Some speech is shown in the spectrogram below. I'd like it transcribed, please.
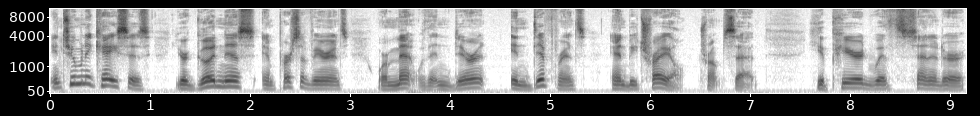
In too many cases, your goodness and perseverance were met with indifference and betrayal, Trump said. He appeared with Senator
